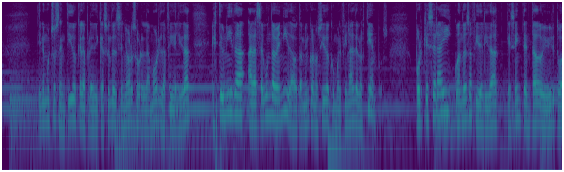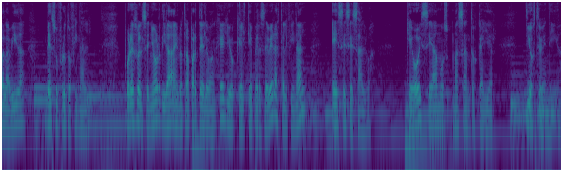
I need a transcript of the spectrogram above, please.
Tiene mucho sentido que la predicación del Señor sobre el amor y la fidelidad esté unida a la segunda venida o también conocido como el final de los tiempos, porque será ahí cuando esa fidelidad que se ha intentado vivir toda la vida dé su fruto final. Por eso el Señor dirá en otra parte del Evangelio que el que persevera hasta el final, ese se salva. Que hoy seamos más santos que ayer. Dios te bendiga.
